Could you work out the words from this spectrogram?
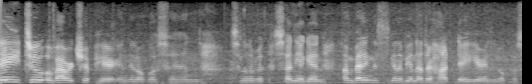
Day two of our trip here in Ilocos and it's a little bit sunny again. I'm betting this is gonna be another hot day here in Ilocos.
